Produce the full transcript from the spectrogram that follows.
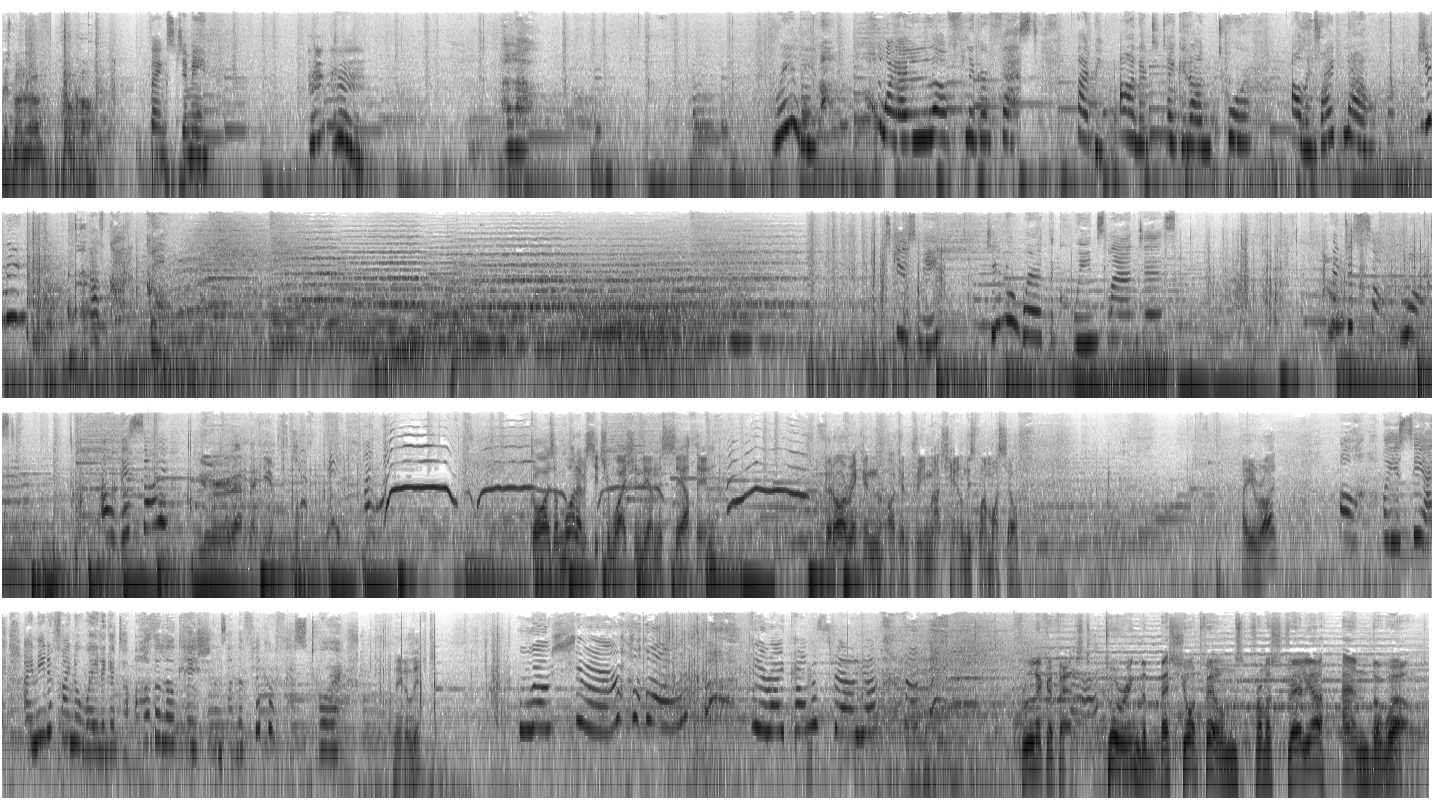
Miss Monroe, phone call. Thanks, Jimmy. Hello? Really? Why, I love Flickerfest. I'd be honored to take it on tour. I'll leave right now. Jimmy! I've gotta go. Excuse me. Do you know where the Queensland is? I'm just so lost. Oh, this side? You're out about here. Guys, I might have a situation down the south end, but I reckon I could pretty much handle this one myself. Are you right? Oh, well, you see, I, I need to find a way to get to all the locations on the Flickerfest tour. Need a lift? Sure. Here I come, Australia. Flickerfest, touring the best short films from Australia and the world.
